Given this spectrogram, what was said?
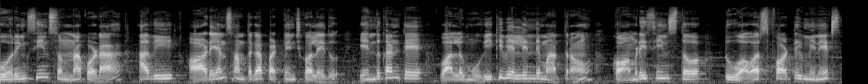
బోరింగ్ సీన్స్ ఉన్నా కూడా అవి ఆడియన్స్ అంతగా పట్టించుకోలేదు. ఎందుకంటే వాళ్ళు మూవీకి వెళ్ళింది మాత్రం కామెడీ సీన్స్తో two hours forty minutes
